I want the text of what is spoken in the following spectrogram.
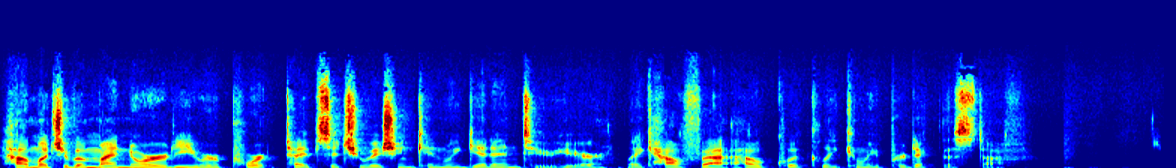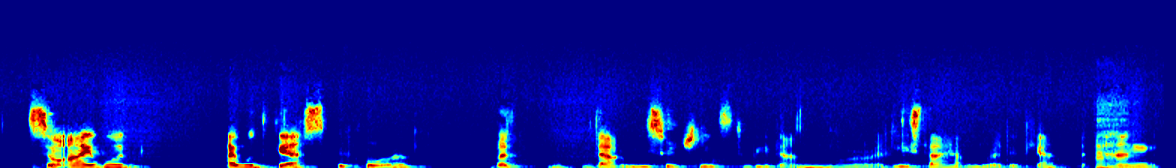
how much of a minority report type situation can we get into here? Like how fat, how quickly can we predict this stuff? So I would, I would guess before, but that research needs to be done, or at least I haven't read it yet. Mm-hmm. And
